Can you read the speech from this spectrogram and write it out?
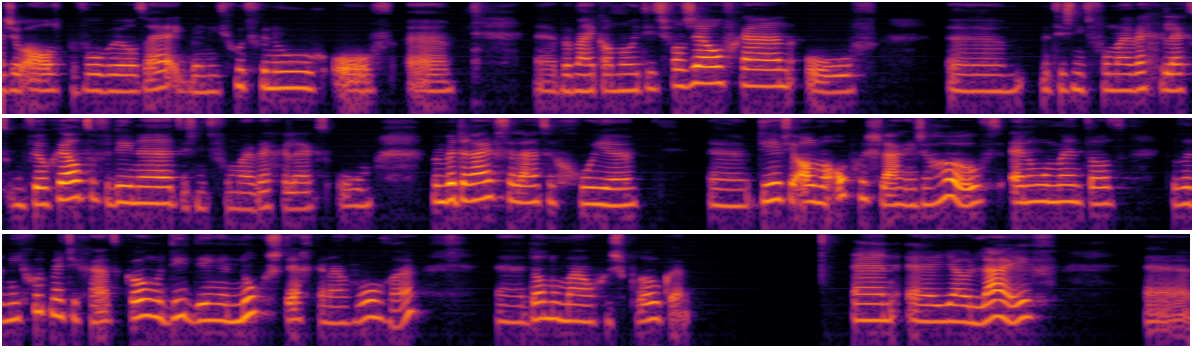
zoals bijvoorbeeld, hè, ik ben niet goed genoeg. Of bij mij kan nooit iets vanzelf gaan. Of ehm, het is niet voor mij weggelegd om veel geld te verdienen. Het is niet voor mij weggelegd om mijn bedrijf te laten groeien. die heeft hij allemaal opgeslagen in zijn hoofd. En op het moment dat dat het niet goed met je gaat, komen die dingen nog sterker naar voren uh, dan normaal gesproken. En uh, jouw lijf, uh,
